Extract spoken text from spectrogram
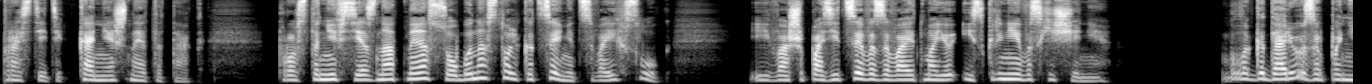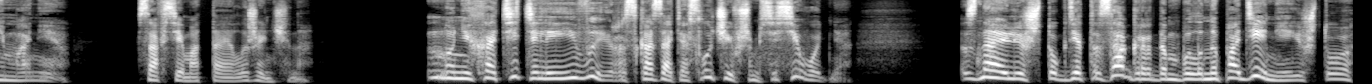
«Простите, конечно, это так. Просто не все знатные особы настолько ценят своих слуг, и ваша позиция вызывает мое искреннее восхищение». «Благодарю за понимание», — совсем оттаяла женщина. «Но не хотите ли и вы рассказать о случившемся сегодня? Знаю лишь, что где-то за городом было нападение, и что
